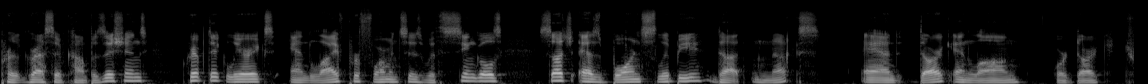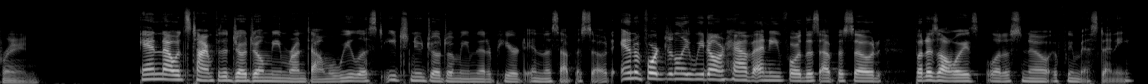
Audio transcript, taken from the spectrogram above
progressive compositions, cryptic lyrics, and live performances with singles such as Born Slippy, Nux, and Dark and Long or Dark Train. And now it's time for the JoJo meme rundown, where we list each new JoJo meme that appeared in this episode. And unfortunately, we don't have any for this episode, but as always, let us know if we missed any.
